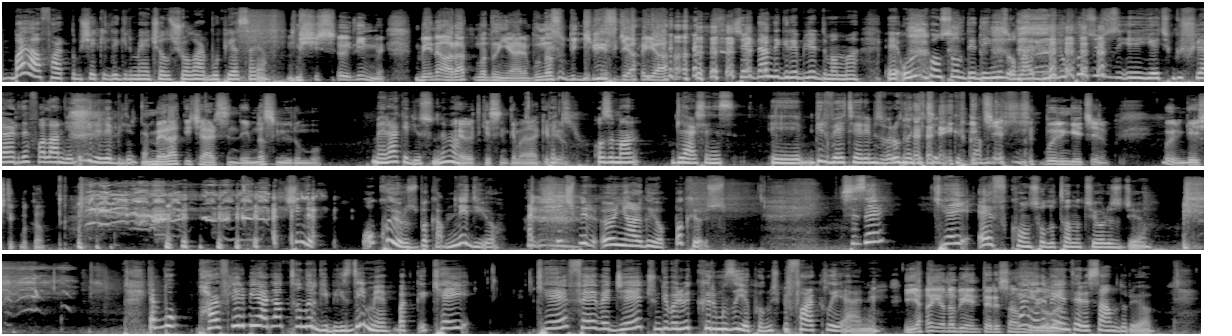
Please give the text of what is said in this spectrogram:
bayağı farklı bir şekilde girmeye çalışıyorlar bu piyasaya. Bir şey söyleyeyim mi? Beni aratmadın yani. Bu nasıl bir girizgah ya? Şeyden de girebilirdim ama e, oyun konsolu dediğimiz olay 1970'lerde falan diye de girebilirdi. Merak içerisindeyim. Nasıl bir ürün bu? Merak ediyorsun değil mi? Evet kesinlikle merak ediyorum. Peki o zaman dilerseniz e, bir VTR'miz var ona geçelim Gürkan Bey. geçelim. Buyurun geçelim. Buyurun geçtik bakalım. Şimdi okuyoruz bakalım ne diyor. Hiçbir ön yargı yok. Bakıyoruz. Size KF konsolu tanıtıyoruz diyor. ya bu harfleri bir yerden tanır gibiyiz değil mi? Bak K K, F ve C çünkü böyle bir kırmızı yapılmış bir farklı yani. Yan yana bir enteresan Yan yana duruyorlar. bir enteresan duruyor.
